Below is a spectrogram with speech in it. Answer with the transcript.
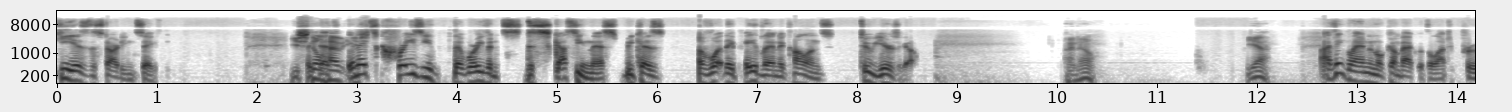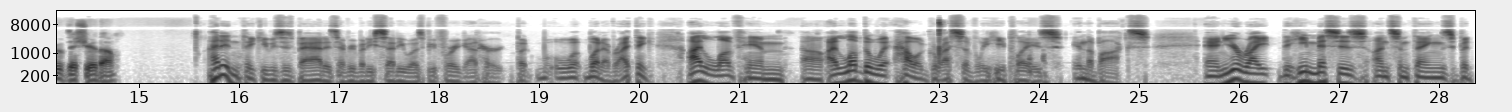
he is the starting safety. You still like have, and it's crazy that we're even discussing this because of what they paid Landon Collins two years ago. I know. Yeah. I think Landon will come back with a lot to prove this year, though. I didn't think he was as bad as everybody said he was before he got hurt, but w- whatever. I think I love him. Uh, I love the way how aggressively he plays in the box. And you're right that he misses on some things, but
